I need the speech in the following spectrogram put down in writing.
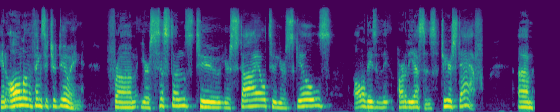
in all of the things that you're doing, from your systems to your style to your skills, all of these are the part of the S's to your staff. Um,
